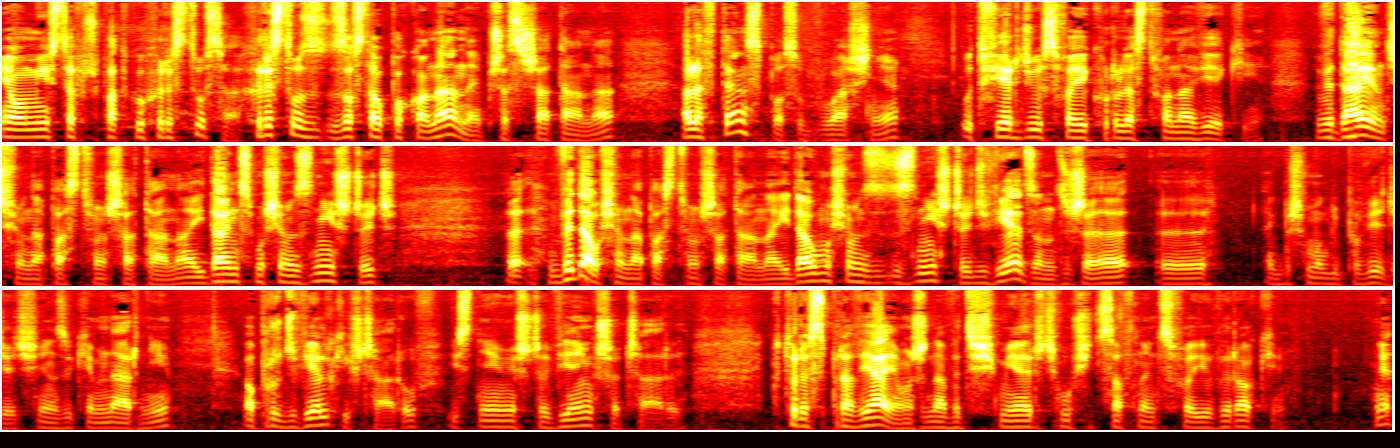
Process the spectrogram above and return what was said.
miało miejsce w przypadku Chrystusa. Chrystus został pokonany przez szatana, ale w ten sposób właśnie utwierdził swoje królestwo na wieki, wydając się na pastwę szatana i dając mu się zniszczyć, e, wydał się na pastwę szatana i dał mu się zniszczyć, wiedząc, że, e, jakbyśmy mogli powiedzieć językiem Narni, oprócz wielkich czarów istnieją jeszcze większe czary, które sprawiają, że nawet śmierć musi cofnąć swoje wyroki. Nie,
